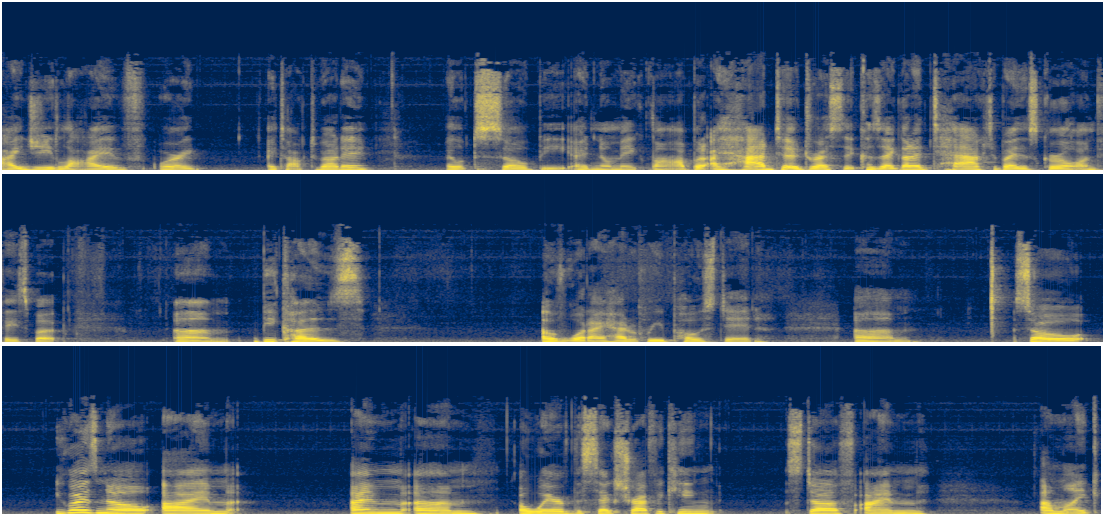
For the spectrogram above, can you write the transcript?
IG live where I, I talked about it. I looked so beat. I had no makeup on, but I had to address it because I got attacked by this girl on Facebook um, because of what I had reposted. Um, so, you guys know I'm I'm um aware of the sex trafficking stuff. I'm I'm like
